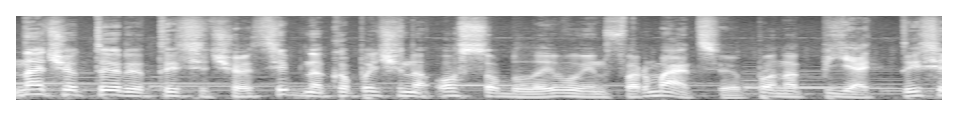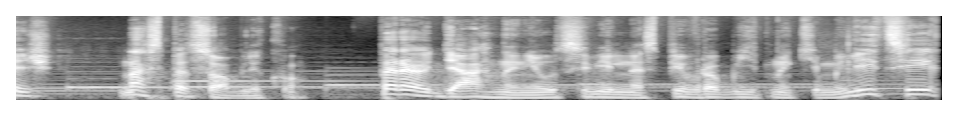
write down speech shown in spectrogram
На 4 тисячі осіб накопичено особливу інформацію, понад 5 тисяч на спецобліку. Переодягнені у цивільне співробітники міліції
